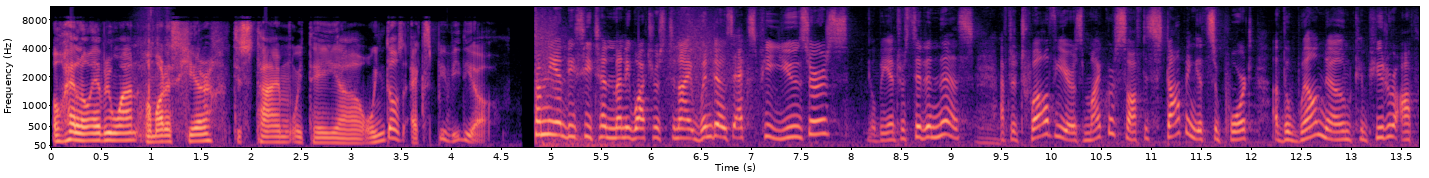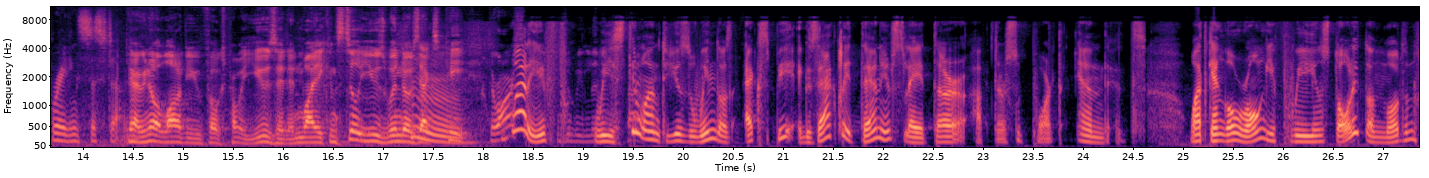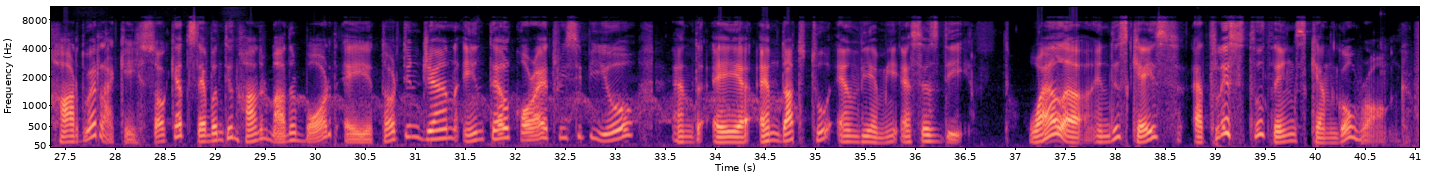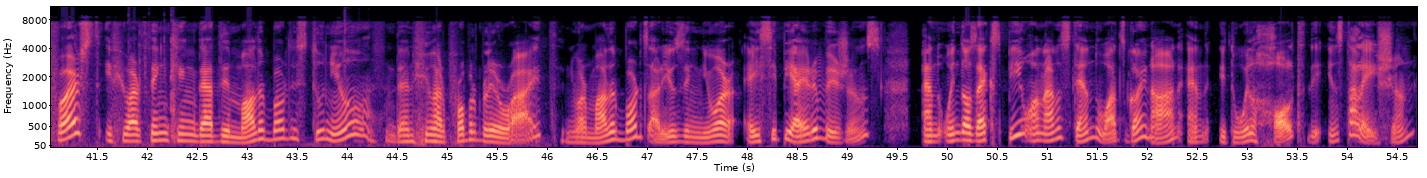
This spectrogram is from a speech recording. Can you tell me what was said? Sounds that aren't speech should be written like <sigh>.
Oh, hello everyone, Omores here, this time with a uh, Windows XP video. From the NBC 10 Money Watchers tonight, Windows XP users, you'll be interested in this. Mm. After 12 years, Microsoft is stopping its support of the well-known computer operating system. Yeah, we know a lot of you folks probably use it, and while you can still use Windows hmm. XP, there are What if we still want to use Windows XP exactly 10 years later after support ended? What can go wrong if we install it on modern hardware like a Socket 1700 motherboard, a 13th gen Intel Core i3 CPU, and a M.2 NVMe SSD? Well, uh, in this case, at least two things can go wrong. First, if you are thinking that the motherboard is too new, <laughs> then you are probably right. Newer motherboards are using newer ACPI revisions, and Windows XP won't understand what's going on and it will halt the installation.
